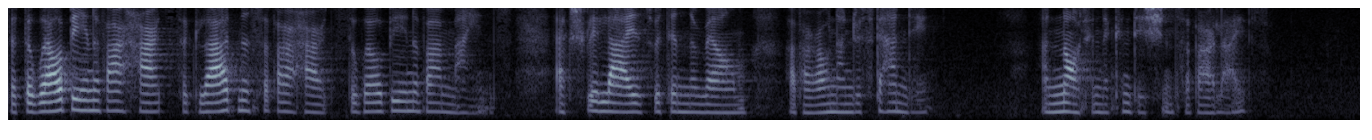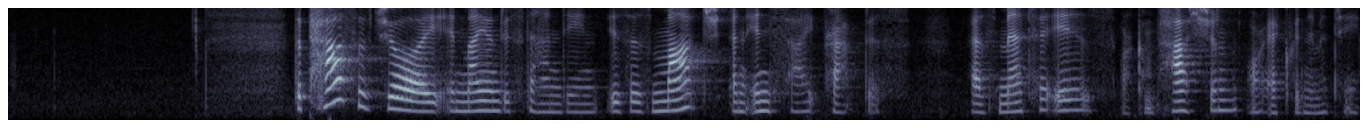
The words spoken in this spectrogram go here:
That the well being of our hearts, the gladness of our hearts, the well being of our minds actually lies within the realm of our own understanding and not in the conditions of our lives. The path of joy, in my understanding, is as much an insight practice as metta is, or compassion, or equanimity.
